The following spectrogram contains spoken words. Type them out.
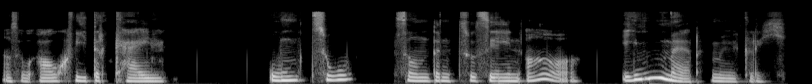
Also auch wieder kein Umzu, sondern zu sehen, ah, immer möglich.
